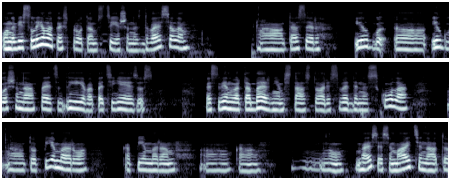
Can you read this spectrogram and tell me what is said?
Un vislielākais, protams, ciešanas dvēselēm, tas ir ilgu, ilgošana pēc Dieva, pēc Jēzus. Es vienmēr tā bērniem stāstu arī Svedenes skolā, to piemēro, kā piemēram, kā nu, mēs esam aicināti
